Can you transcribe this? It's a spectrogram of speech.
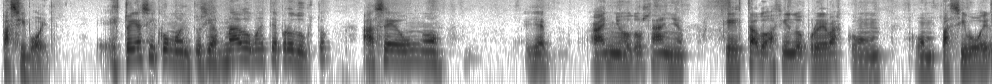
Pasivoid. Estoy así como entusiasmado con este producto. Hace unos años, dos años, que he estado haciendo pruebas con, con Pasivoid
